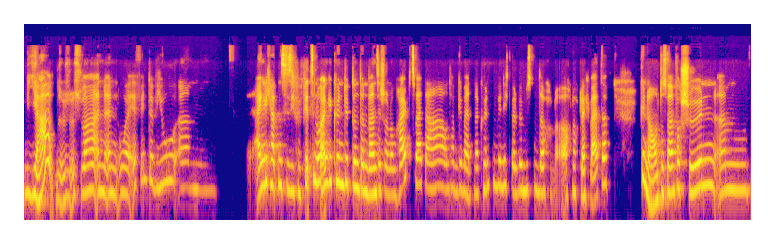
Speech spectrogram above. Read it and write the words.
Ja, es war ein, ein ORF-Interview. Ähm, eigentlich hatten sie sich für 14 Uhr angekündigt und dann waren sie schon um halb zwei da und haben gemeint, na könnten wir nicht, weil wir müssten doch auch noch gleich weiter. Genau, und das war einfach schön, ähm,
